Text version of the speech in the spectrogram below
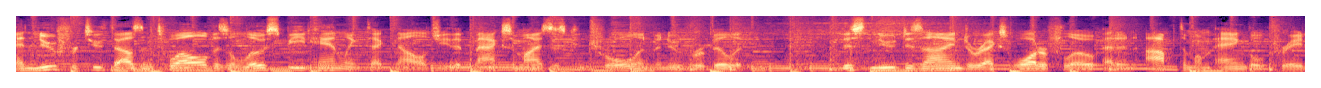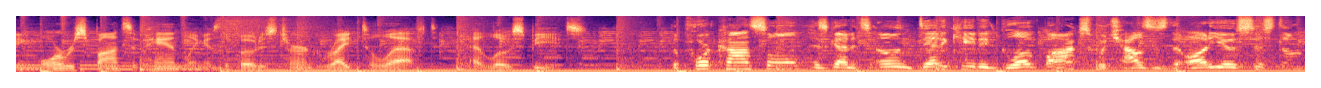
And new for 2012 is a low-speed handling technology that maximizes control and maneuverability. This new design directs water flow at an optimum angle, creating more responsive handling as the boat is turned right to left at low speeds. The port console has got its own dedicated glove box, which houses the audio system,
